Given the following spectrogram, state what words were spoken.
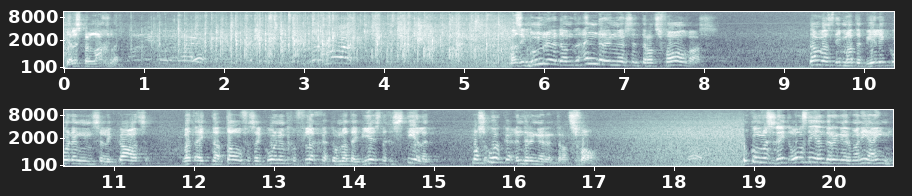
Julle is belaglik. As die boere dan indringers in Transvaal was, dan was die Matabele koning in Silikaats, wat uit Natal vir sy koning gevlug het, omdat hy beeste gesteel het, was ook een indringer in Transvaal. Hoekom is net ons die indringer, maar nie hy nie?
